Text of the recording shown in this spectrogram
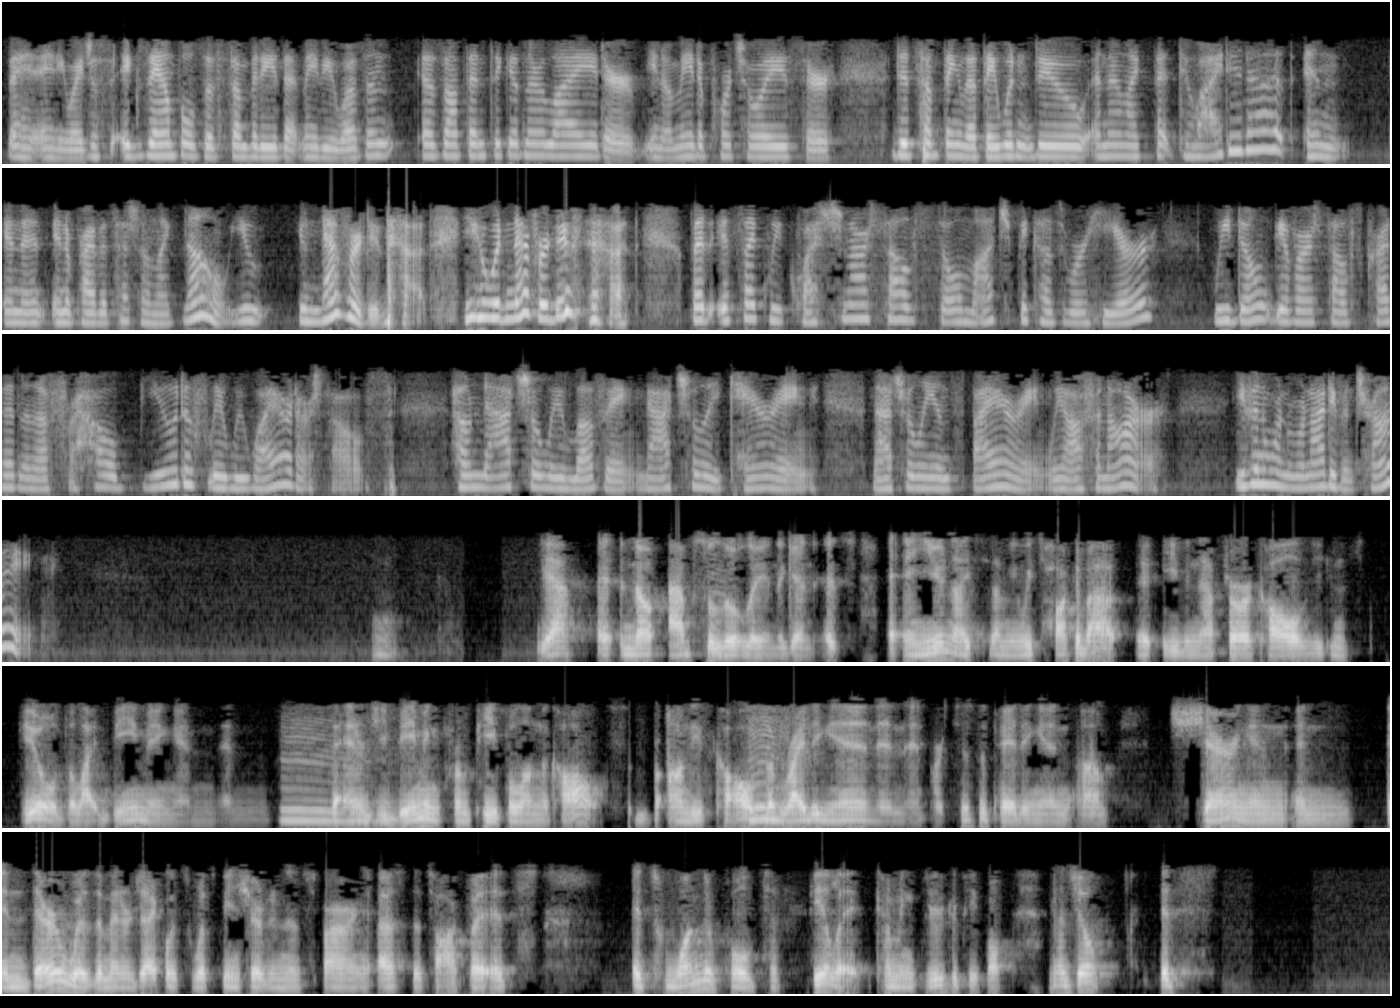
anyway just examples of somebody that maybe wasn't as authentic in their light or you know made a poor choice or did something that they wouldn't do. And they're like but do I do that? And in a, in a private session I'm like no you you never do that. You would never do that. But it's like we question ourselves so much because we're here. We don't give ourselves credit enough for how beautifully we wired ourselves, how naturally loving, naturally caring, naturally inspiring we often are, even when we're not even trying. Hmm. Yeah, no, absolutely. And again, it's and you and I. I mean, we talk about it even after our calls. You can feel the light beaming and, and mm. the energy beaming from people on the calls, on these calls, mm. but writing in and, and participating and um, sharing and, and in their wisdom energetically, it's what's being shared and inspiring us to talk. But it's it's wonderful to feel it coming through to people. Now, Jill, it's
